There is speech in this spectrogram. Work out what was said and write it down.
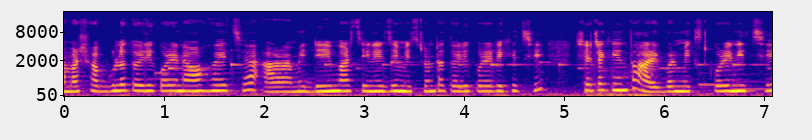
আমার সবগুলো তৈরি করে নেওয়া হয়েছে আর আমি ডিম আর চিনির যে মিশ্রণটা তৈরি করে রেখেছি, সেটা কিন্তু আরেকবার মিক্সড করে নিচ্ছি।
